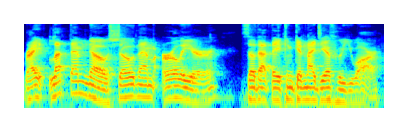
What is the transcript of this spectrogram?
right? Let them know, show them earlier so that they can get an idea of who you are.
